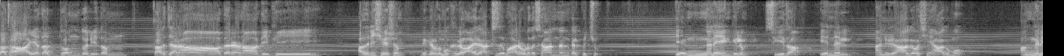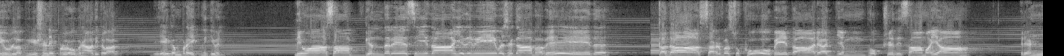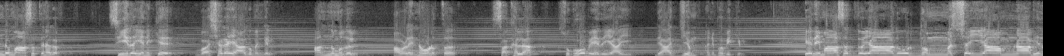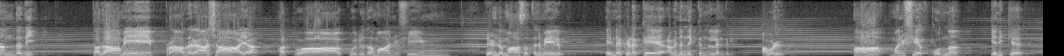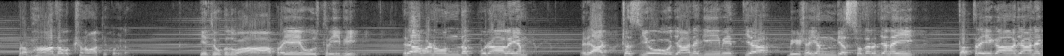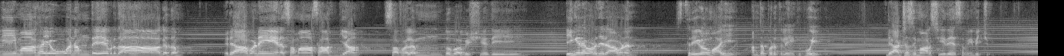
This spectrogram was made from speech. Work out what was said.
തഥാ യതധ്വം ദുരിതം തർജനാദരണാദിഭീ. അതിനുശേഷം വികൃതമുഖികളായ രാക്ഷസന്മാരോട് ദശാനൻ കൽപ്പിച്ചു. എങ്ങനെയെങ്കിലും സീത എന്നിൽ അനുരാഗവശയാകുമോ? അങ്ങനെയുള്ള ഭീഷണി പ്രലോഭനാദികളാൽ വേഗം പ്രയത്നിക്കുവിൻ. നിവാസാഭ്യന്തരേ സീതായതിമേ വശകാ ഭവേത്. തഥാ സർവസുഖോപേതാ രാജ്യം ഭോക്ഷ്യതി സാമയാ രണ്ട് മാസത്തിനകം സീത എനിക്ക് വശകയാകുമെങ്കിൽ അന്നു മുതൽ അവൾ എന്നോടൊത്ത് സകല സുഖോപേതയായി രാജ്യം അനുഭവിക്കും. യതി മാസദ്വയാദൂർധ്വം മശയ്യാം നാഭിനന്ദതി. തഥാ മേ പ്രാതരാശായ ഹത്വാ കുരുതമാനുഷീം. രണ്ടു മാസത്തിനു മേലും എന്റെ കിടക്കയെ അഭിനന്ദിക്കുന്നില്ലെങ്കിൽ അവൾ ആ മനുഷ്യയെ കൊന്ന് എനിക്ക് പ്രഭാതഭക്ഷണമാക്കിക്കൊള്ളുക. യത്തുക്കുതുവാ പ്രയയോ സ്ത്രീഭി രാവണോന്തപുരാലയം രാക്ഷസ്യോ ജാനകീമേത്യ ഭീഷയന്ത്യസ്വതർജനൈ തത്രൈകാ ജാനകീമാഹ യൗവനം തേ വൃഥാഗതം. രാവണേന സമാസാദ്യ സഫലം ദുപവിഷ്യതി. ഇങ്ങനെ പറഞ്ഞ് രാവണൻ സ്ത്രീകളുമായി അന്തപുരത്തിലേക്ക് പോയി. രാക്ഷസിമാർ സീതയെ സമീപിച്ചു.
